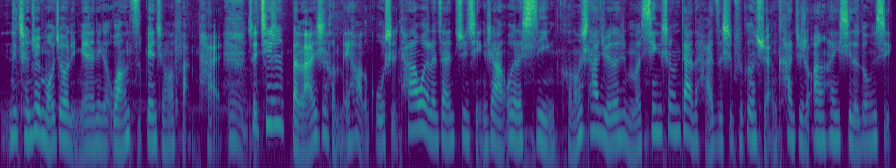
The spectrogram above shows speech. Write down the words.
那《沉睡魔咒》里面那个王子变成了反派，嗯，所以其实本来是很美好的故事，他为了在剧情上，为了吸引，可能是他觉得什么新生代的孩子是不是更喜欢看这种暗黑系的东西，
